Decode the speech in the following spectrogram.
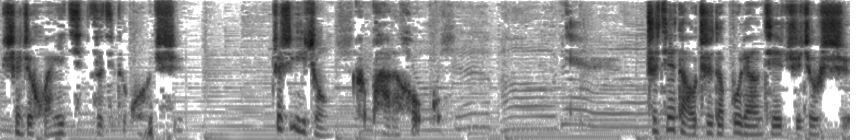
甚至怀疑起自己的过去。这是一种可怕的后果。直接导致的不良结局就是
